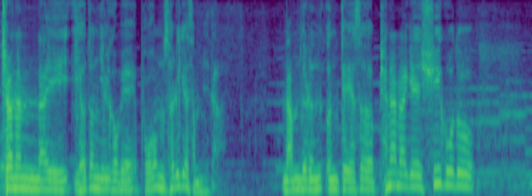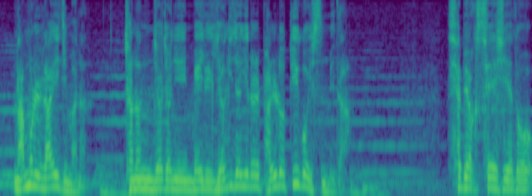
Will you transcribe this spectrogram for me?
저는 나이 87의 보험 설계사입니다. 남들은 은퇴해서 편안하게 쉬고도 남을 나이지만은 저는 여전히 매일 여기저기를 발로 뛰고 있습니다. 새벽 3시에도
